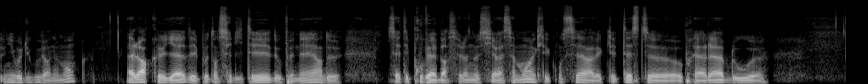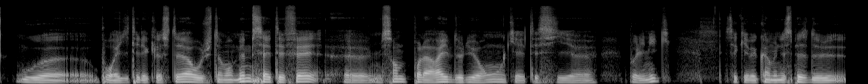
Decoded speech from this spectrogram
au niveau du gouvernement, alors qu'il y a des potentialités d'open air, de... ça a été prouvé à Barcelone aussi récemment avec les concerts, avec les tests euh, au préalable ou, euh, euh, pour éviter les clusters, ou justement, même ça a été fait, il me semble, pour la rave de Lyon qui a été si polémique, c'est qu'il y avait quand même une espèce de,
